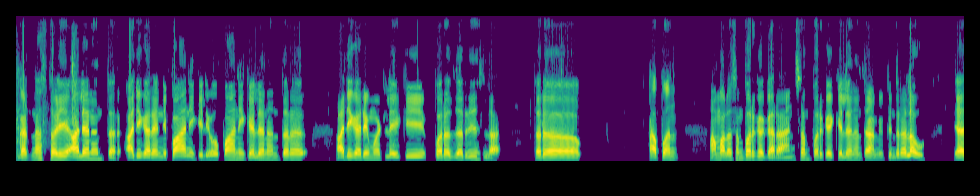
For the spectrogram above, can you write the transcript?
घटनास्थळी आल्यानंतर अधिकाऱ्यांनी पाहणी केली. व पाहणी केल्यानंतर अधिकारी म्हटले की परत जर दिसला तर आपण आम्हाला संपर्क करा. आणि संपर्क केल्यानंतर आम्ही पिंजरा लावू. या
